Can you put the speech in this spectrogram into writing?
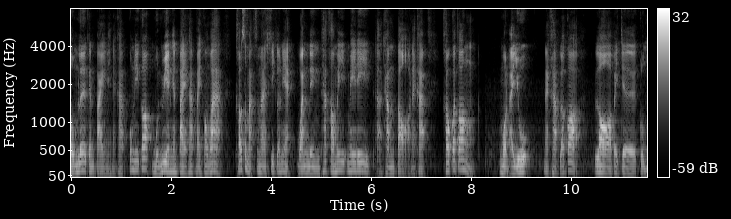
ล้มเลิกกันไปเนี่ยนะครับพวกนี้ก็หมุนเวียนกันไปครับหมายความว่าเขาสมัครสมาชิกแล้วเนี่ยวันหนึ่งถ้าเขาไม่ไม่ได้อ่าทำต่อนะครับเขาก็ต้องหมดอายุนะครับแล้วก็ รอไปเจอกลุ่ม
